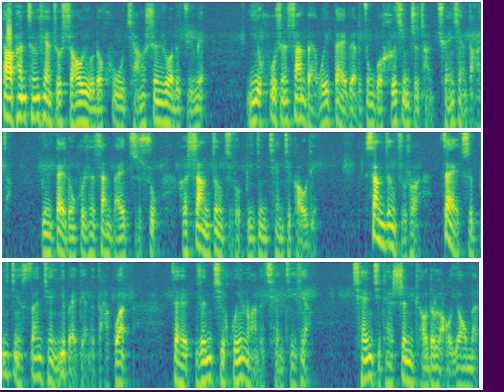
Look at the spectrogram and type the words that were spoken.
大盘呈现出少有的互强深弱的局面，以沪深三百为代表的中国核心资产全线大涨，并带动沪深三百指数和上证指数逼近前期高点。上证指数啊再次逼近三千一百点的大关，在人气回暖的前提下，前几天深调的老妖们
